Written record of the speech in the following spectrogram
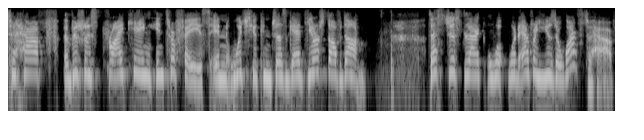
to have a visually striking interface in which you can just get your stuff done that's just like wh- whatever user wants to have.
